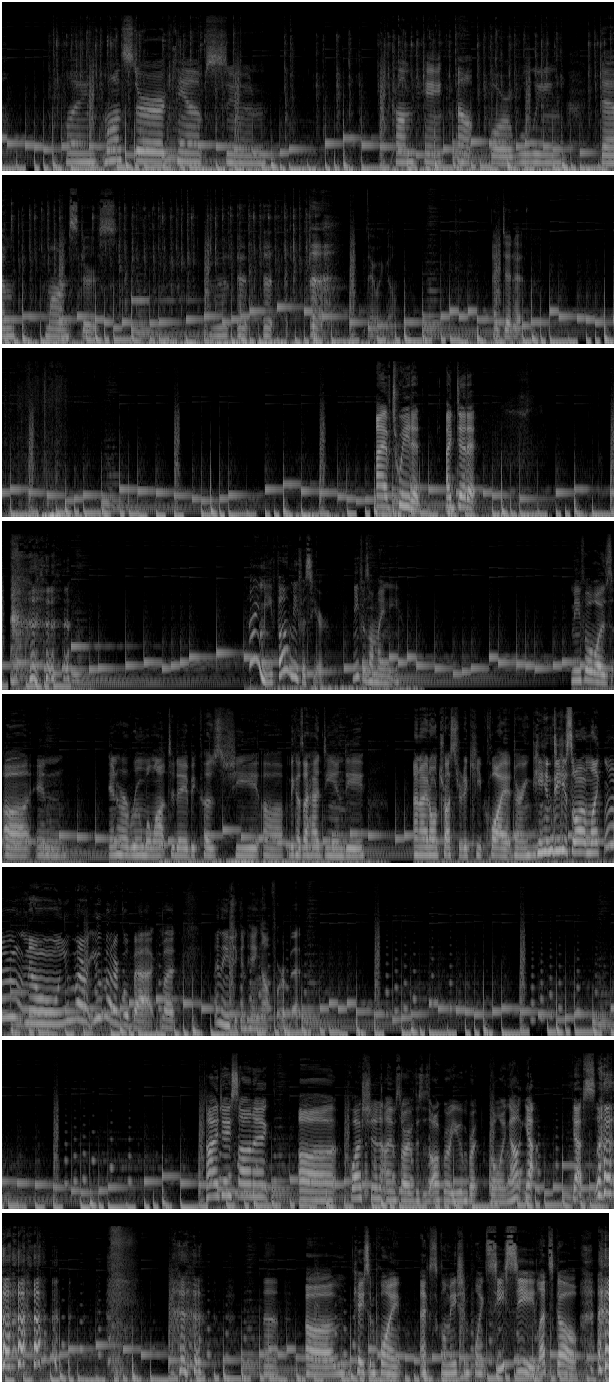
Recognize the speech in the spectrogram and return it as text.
playing Monster Camp soon. Come hang out for wooing them monsters. uh, uh, uh. There we go. I did it. I have tweeted. I did it. Hi, Mipha. Mipha's here. Mipha's on my knee. Mipha was uh in in her room a lot today because she uh because I had D and D, and I don't trust her to keep quiet during D and D. So I'm like, mm, no, you better you better go back. But I think she can hang out for a bit. Hi, J Sonic. Uh, question. I'm sorry if this is awkward. Are you and Brett going out? Yeah. Yes. uh, um, case in point. Exclamation point. CC. Let's go.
